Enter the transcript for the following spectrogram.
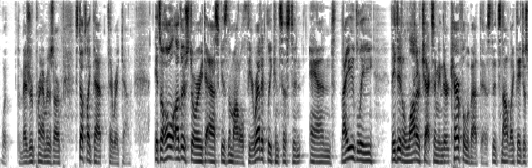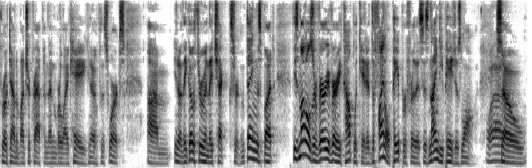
what the measured parameters are. Stuff like that, they write down. It's a whole other story to ask: Is the model theoretically consistent? And naively, they did a lot of checks. I mean, they're careful about this. It's not like they just wrote down a bunch of crap and then were like, "Hey, I hope this works." Um, you know, they go through and they check certain things, but these models are very, very complicated. The final paper for this is 90 pages long. Wow. So,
